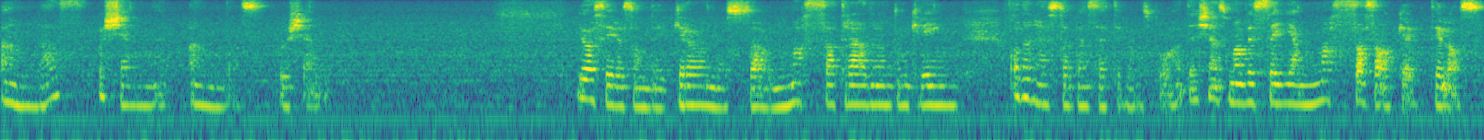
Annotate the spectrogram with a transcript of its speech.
Andas och känner, andas och känner. Jag ser det som det är grön mossa och massa träd runt omkring. Och den här stubben sätter vi oss på. Det känns som man vill säga massa saker till oss.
